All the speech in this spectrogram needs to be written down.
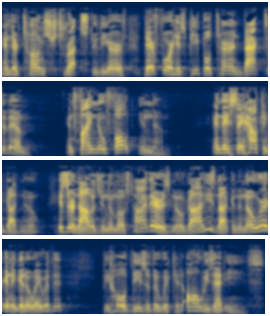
and their tongue struts through the earth. Therefore, his people turn back to them and find no fault in them. And they say, How can God know? Is there knowledge in the Most High? There is no God. He's not going to know. We're going to get away with it. Behold, these are the wicked, always at ease.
